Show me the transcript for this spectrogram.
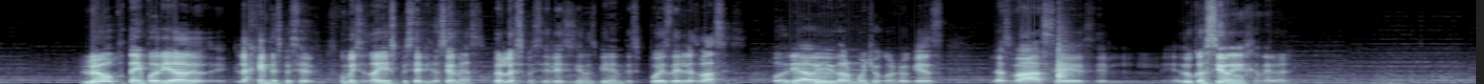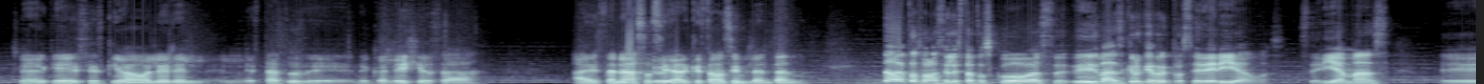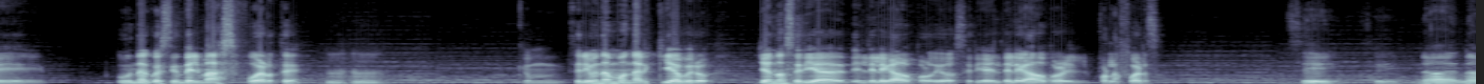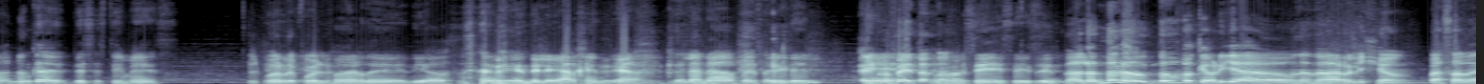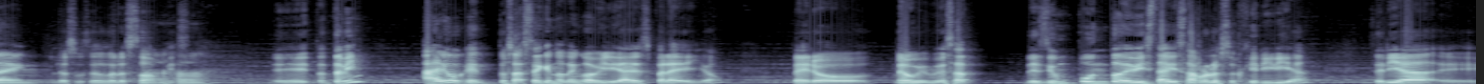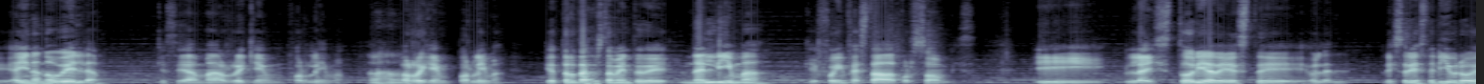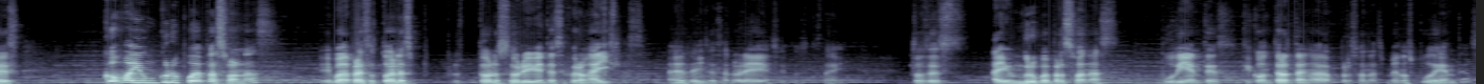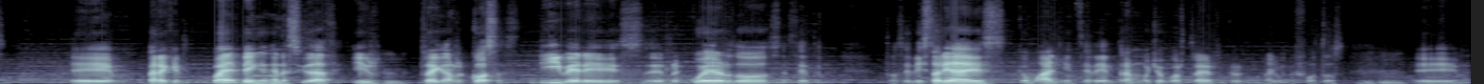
luego también podría, la gente especial, como dices, no hay especializaciones, pero las especializaciones vienen después de las bases. Podría ayudar mucho con lo que es las bases, el, educación en general. Claro, ¿qué es? Es que va a volver el estatus de, de, colegios a, a, esta nueva sociedad que estamos implantando. No, de todas formas el status quo, es más, creo que retrocederíamos. Sería más eh, una cuestión del más fuerte. Sería una monarquía, pero ya no sería el delegado por Dios, sería el delegado por, el, por la fuerza. Sí, sí. No, no, nunca desestimes el poder del pueblo. El poder de Dios en delegar gente. De la nada puede salir el. El eh, profeta, ¿no? sí, sí, sí. No, no, no, no, dudo que habría una nueva religión basada en los sucesos de los zombies. Eh, también, algo que, o sea, sé que no tengo habilidades para ello, pero, me, o sea, desde un punto de vista bizarro lo sugeriría. Sería, eh, hay una novela que se llama Requiem for Lima, o Requiem por Lima, que trata justamente de una Lima que fue infestada por zombies. Y la historia de este, la, historia de este libro es cómo hay un grupo de personas, eh, bueno, para eso todas todos los sobrevivientes se fueron a islas, a la isla San Lorenzo y todos que están ahí. Entonces, hay un grupo de personas pudientes que contratan a personas menos pudientes eh, para que vengan a la ciudad y traigan cosas, víveres, eh, recuerdos, etcétera. Entonces la historia es como alguien se adentra mucho por traer algunas fotos. Eh,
